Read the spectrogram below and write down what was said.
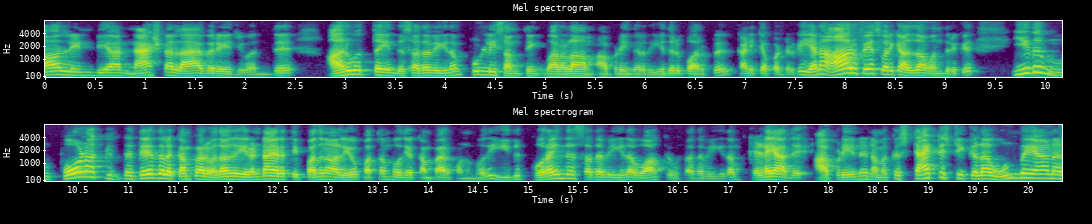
ஆல் இந்தியா நேஷனல் ஆவரேஜ் வந்து அறுபத்தைந்து சதவிகிதம் புள்ளி சம்திங் வரலாம் அப்படிங்கிறது எதிர்பார்ப்பு கணிக்கப்பட்டிருக்கு. ஏன்னா ஆறு ஃபேஸ் வரைக்கும் அதுதான் வந்திருக்கு. இது போன க- தேர்தலை கம்பேர் அதாவது இரண்டாயிரத்தி பதினாலையோ பத்தொன்பதையோ கம்பேர் பண்ணும்போது இது குறைந்த சதவிகித வாக்கு சதவிகிதம் கிடையாது அப்படின்னு நமக்கு ஸ்டாட்டிஸ்டிக்கலா உண்மையான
